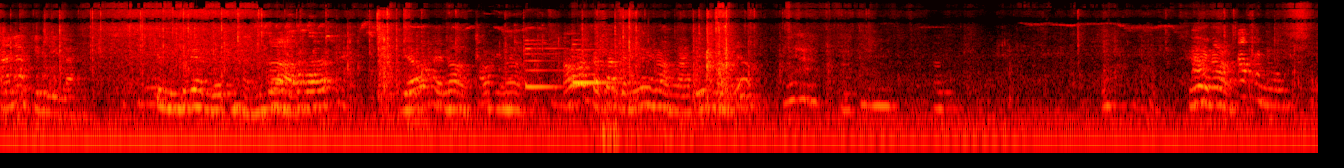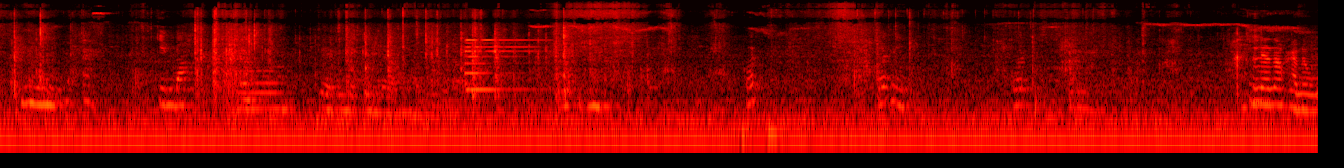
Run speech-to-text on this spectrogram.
อันนี้กินดีละกินดีเรื่อเดียวเป็นหันเดี๋ยวให้น้องเอาให้น้องเอากระตับอย่างนี้ให้น้องลาไปน้องเนี่ย ซื้อให้น้องเอาขนมกินบ่เดี๋ยวจะกินแล้วก็นี่เล่นเอาขนม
